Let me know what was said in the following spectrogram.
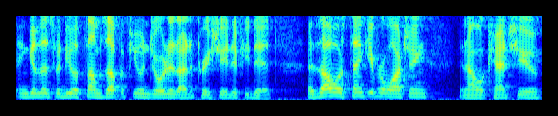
and give this video a thumbs up if you enjoyed it. I'd appreciate it if you did. As always, thank you for watching and I will catch you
